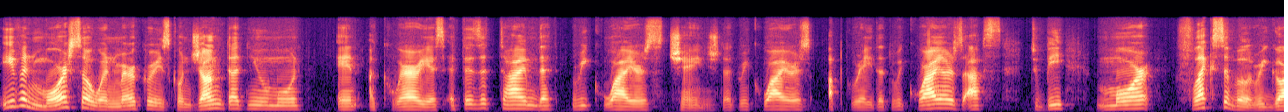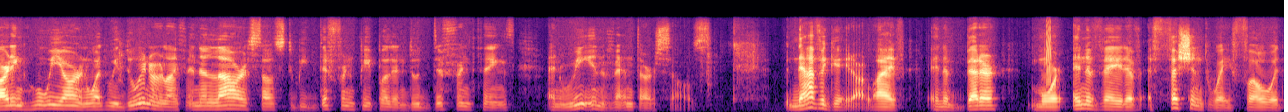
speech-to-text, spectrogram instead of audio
even more so when Mercury is conjunct that new moon in Aquarius. It is a time that requires change, that requires upgrade, that requires us to be more flexible regarding who we are and what we do in our life and allow ourselves to be different people and do different things and reinvent ourselves. Navigate our life in a better, more innovative, efficient way forward,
